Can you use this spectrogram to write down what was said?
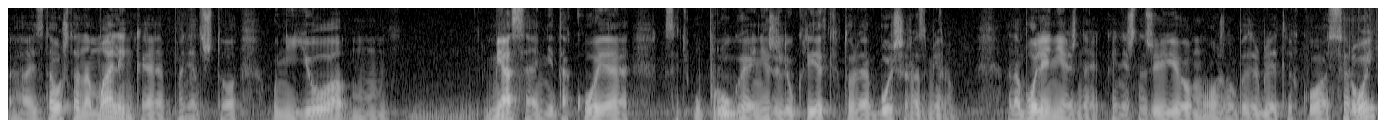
э, из-за того, что она маленькая, понятно, что у нее мясо не такое, кстати, упругое, нежели у креветки, которая больше размером. Она более нежная. Конечно же, ее можно употреблять легко сырой,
